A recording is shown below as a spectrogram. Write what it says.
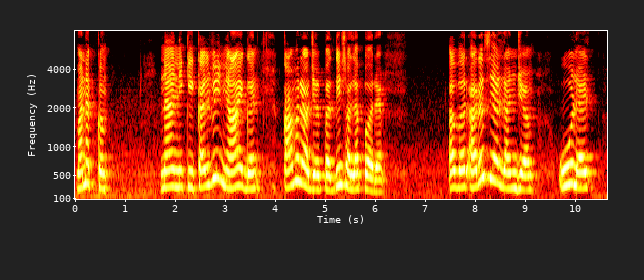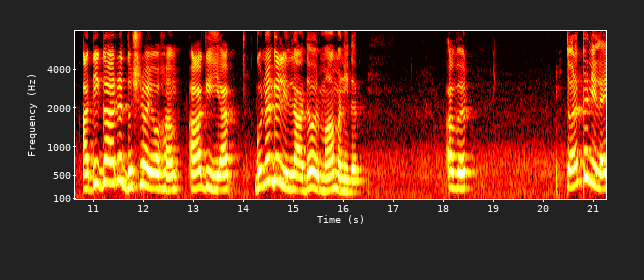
வணக்கம். நான் இன்னைக்கு கல்வி நாயகன் காமராஜர் பற்றி சொல்ல போகிறேன் அவர் அரசியல் லஞ்சம் ஊழல் அதிகார துஷ்பிரயோகம் ஆகிய குணங்கள் இல்லாத ஒரு மாமனிதர். அவர் தொடக்கநிலை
